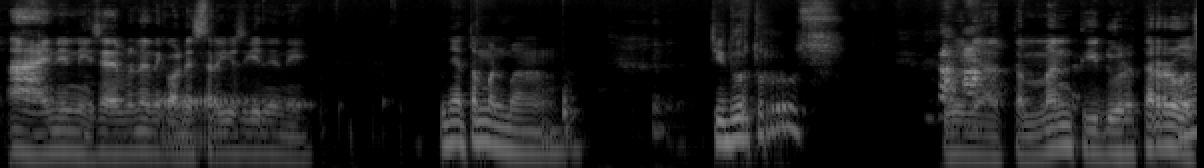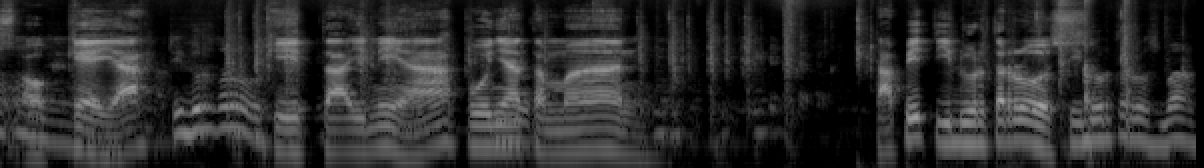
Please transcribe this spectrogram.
Nah, ini nih saya bener nih kalau udah serius gini nih. punya teman bang tidur terus Punya temen tidur terus. Oke ya. tidur terus Kita ini ya punya teman. Tapi tidur terus. tidur terus bang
